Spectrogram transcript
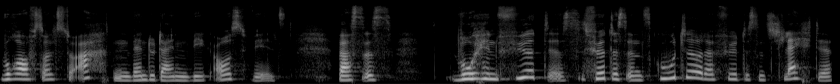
worauf sollst du achten, wenn du deinen Weg auswählst. Was ist, wohin führt es? Führt es ins Gute oder führt es ins Schlechte?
